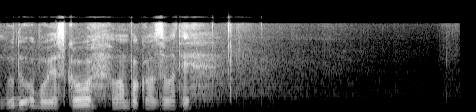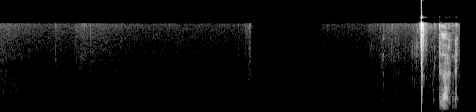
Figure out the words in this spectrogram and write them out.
Буду обов'язково вам показувати. Так,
